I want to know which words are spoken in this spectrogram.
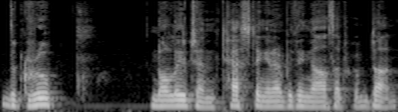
the group knowledge and testing and everything else that we've done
